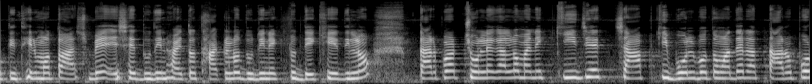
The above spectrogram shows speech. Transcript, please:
অতিথির মতো আসবে, এসে দুদিন হয়তো থাকল, দুদিন একটু দেখিয়ে দিল। তারপর চলে গেল মানে কি যে চাপ কি বলব তোমাদের, আর তার উপর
